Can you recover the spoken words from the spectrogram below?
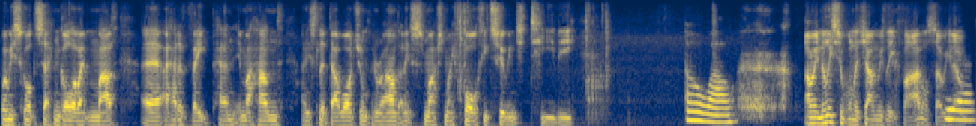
When we scored the second goal, I went mad. Uh, I had a vape pen in my hand and he slipped out while jumping around and it smashed my 42 inch TV. Oh, wow. I mean, at least you won the Champions League final, so, you yeah. know.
